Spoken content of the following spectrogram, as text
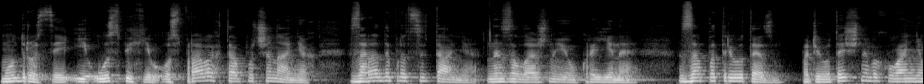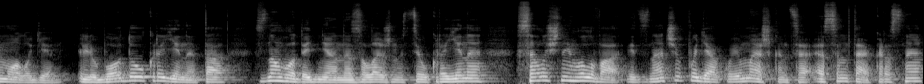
мудрості і успіхів у справах та починаннях заради процвітання незалежної України. За патріотизм, патріотичне виховання молоді, любов до України та з нагоди Дня Незалежності України селищний голова відзначив подякою мешканця СМТ Красне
